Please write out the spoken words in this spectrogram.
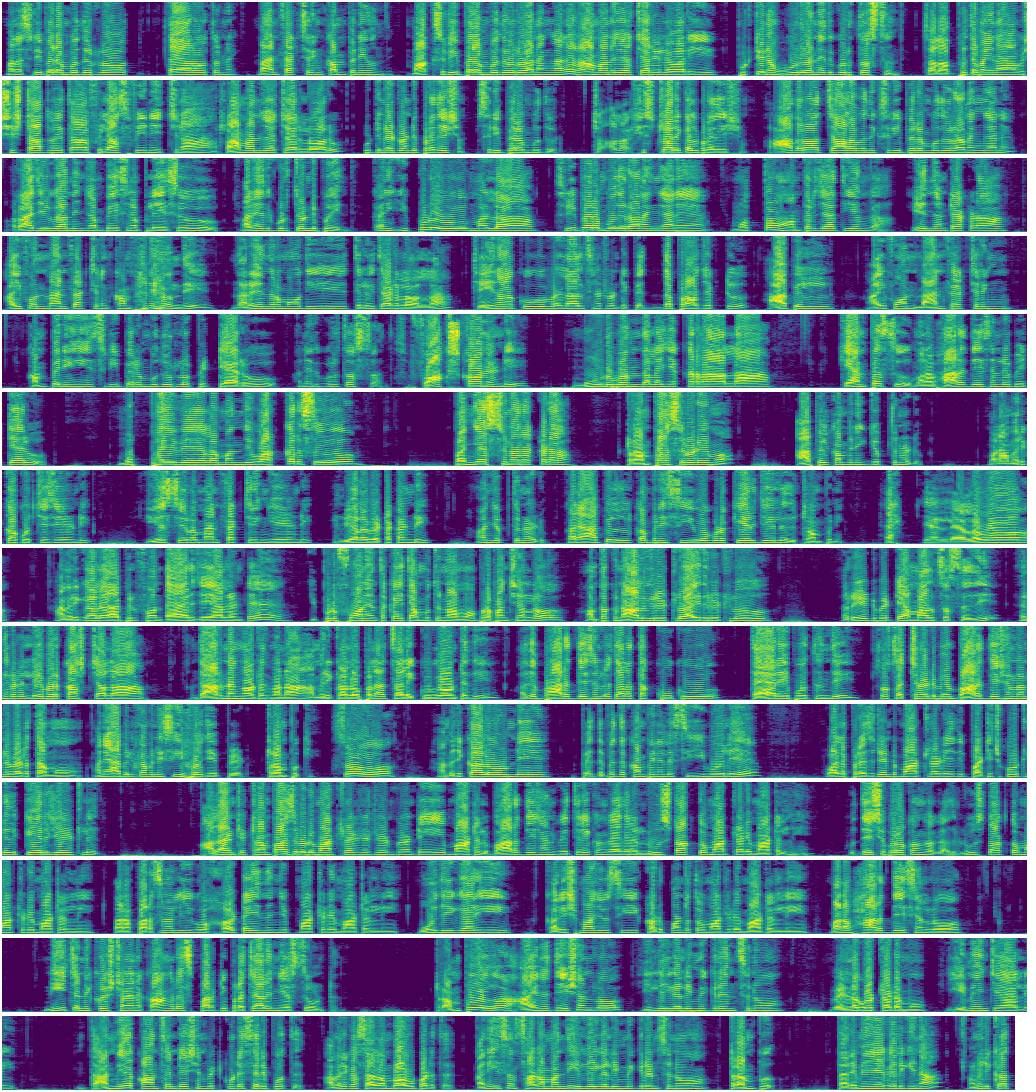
మన శ్రీపెరంబుదూరులో తయారవుతున్నాయి మ్యానుఫ్యాక్చరింగ్ కంపెనీ ఉంది. మాకు శ్రీపెరంబుదూరు అనగానే రామానుజాచార్యుల వారి పుట్టిన ఊరు అనేది గుర్తొస్తుంది. చాలా అద్భుతమైన విశిష్టాద్వైత ఫిలాసఫీని ఇచ్చిన రామానుజాచార్యుల వారు పుట్టినటువంటి ప్రదేశం శ్రీపెరంబుదూరు. చాలా హిస్టారికల్ ప్రదేశం. ఆ తర్వాత చాలా మందికి శ్రీపెరంబుదూరు అనగానే రాజీవ్ గాంధీని చంపేసిన ప్లేసు అనేది గుర్తుండిపోయింది. కానీ ఇప్పుడు మళ్ళా శ్రీపెరంబుదూరు అనగానే మొత్తం అంతర్జాతీయంగా ఏంటంటే అక్కడ ఐఫోన్ మ్యానుఫ్యాక్చరింగ్ కంపెనీ ఉంది. నరేంద్ర మోదీ తెలివితేటల వల్ల చైనాకు వెళ్ళాల్సినటువంటి పెద్ద project Apple iPhone manufacturing company శ్రీపెరంబుదూరులో పెట్టారు అనేది గుర్తొస్తుంది. ఫాక్స్కాన్ అండి మూడు వందల ఎకరాల క్యాంపస్ మన భారతదేశంలో పెట్టారు. ముప్పై వేల మంది వర్కర్స్ పనిచేస్తున్నారు అక్కడ. ట్రంపాసురుడేమో ఆపిల్ కంపెనీకి చెప్తున్నాడు మన అమెరికాకు వచ్చేసేయండి యూఎస్ఏలో మ్యానుఫ్యాక్చరింగ్ చేయండి ఇండియాలో పెట్టకండి అని చెప్తున్నాడు. కానీ ఆపిల్ కంపెనీ సీఈఓ కూడా కేర్ చేయలేదు ట్రంప్ని. ఎల్లెలవో అమెరికాలో యాపిల్ ఫోన్ తయారు చేయాలంటే ఇప్పుడు ఫోన్ ఎంతకైతే అమ్ముతున్నామో ప్రపంచంలో అంతకు నాలుగు రెట్లు ఐదు రెట్లు రేటు పెట్టి అమ్మాల్సి వస్తుంది. ఎందుకంటే లేబర్ కాస్ట్ చాలా దారుణంగా ఉంటుంది మన అమెరికా లోపల చాలా ఎక్కువగా ఉంటుంది. అదే భారతదేశంలో చాలా తక్కువకు తయారైపోతుంది. సో సచ్చినట్టు మేము భారతదేశంలోనే పెడతాము అని యాపిల్ కంపెనీ సీఈఓ చెప్పాడు ట్రంప్కి. సో అమెరికాలో ఉండే పెద్ద పెద్ద కంపెనీల సీఈఓలే వాళ్ళ ప్రెసిడెంట్ మాట్లాడేది పట్టించుకోవట్లేదు కేర్ చేయట్లేదు. అలాంటి ట్రంపాసురుడు మాట్లాడేటటువంటి మాటలు భారతదేశానికి వ్యతిరేకంగా ఏదైనా లూజ్ స్టాక్తో మాట్లాడే మాటల్ని ఉద్దేశపూర్వకంగా కాదు. లూజ్ టాక్తో మాట్లాడే మాటల్ని మన పర్సనల్ ఈగో హర్ట్ అయిందని చెప్పి మాట్లాడే మాటల్ని మోదీ గారి కరిష్మా చూసి కడుపంటతో మాట్లాడే మాటల్ని మన భారతదేశంలో నీచ నికృష్టమైన కాంగ్రెస్ పార్టీ ప్రచారం చేస్తూ ఉంటుంది. ట్రంప్ ఆయన దేశంలో ఇల్లీగల్ ఇమిగ్రెంట్స్ను వెళ్ళగొట్టడము ఏమేం చేయాలి? దాని మీద కాన్సన్ట్రేషన్ పెట్టుకుంటే సరిపోతుంది. అమెరికా సగం బాగుపడుతుంది. కనీసం సగం మంది ఇల్లీగల్ ఇమిగ్రెంట్స్ను ట్రంప్ తరిమేయగలిగిన అమెరికా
